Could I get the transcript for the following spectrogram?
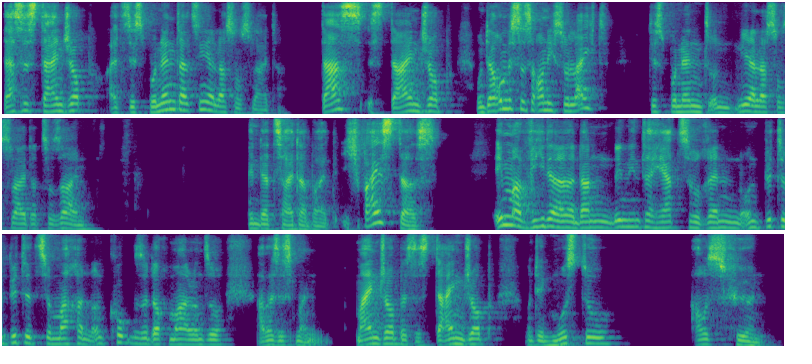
das ist dein Job als Disponent, als Niederlassungsleiter. Das ist dein Job. Und darum ist es auch nicht so leicht, Disponent und Niederlassungsleiter zu sein in der Zeitarbeit. Ich weiß das. Immer wieder dann den hinterher zu rennen und bitte, bitte zu machen und gucken Sie doch mal und so. Aber es ist mein mein Job, es ist dein Job und den musst du ausführen.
